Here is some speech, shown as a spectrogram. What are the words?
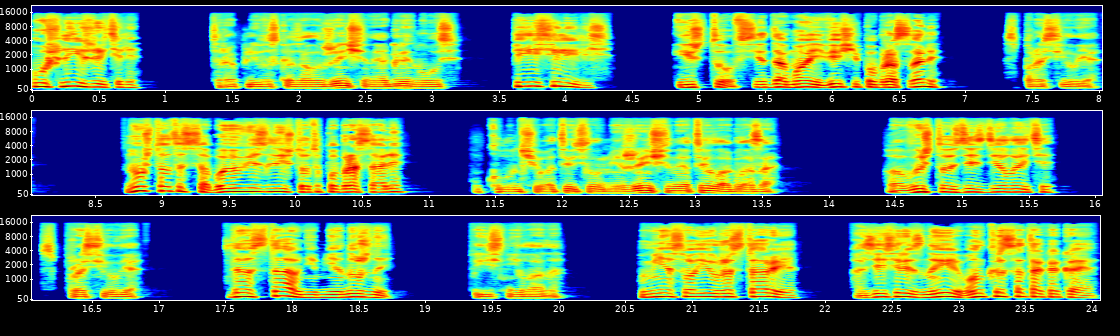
«Ушли жители», — торопливо сказала женщина и оглянулась. «Переселились». «И что, все дома и вещи побросали?» — спросил я. «Ну, что-то с собой увезли, что-то побросали», — уклончиво ответила мне женщина и отвела глаза. «А вы что здесь делаете?» — спросил я. «Да ставни мне нужны», — пояснила она. У меня свои уже старые, а здесь резные, вон красота какая.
